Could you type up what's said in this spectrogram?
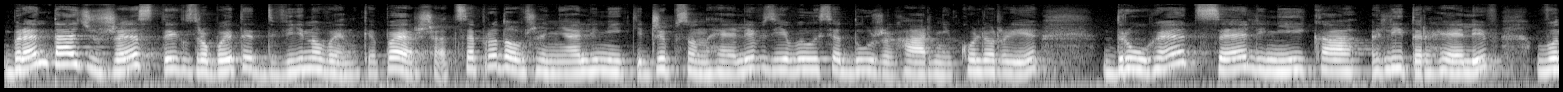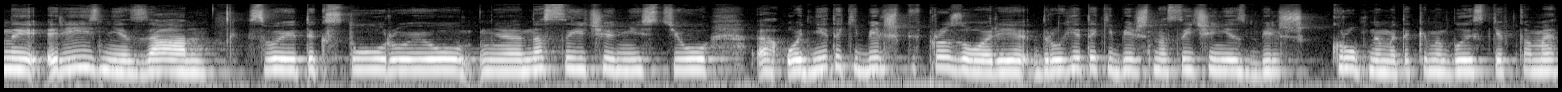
Бренд Touch вже встиг зробити дві новинки. Перша це продовження лінійки Gypson гелів. З'явилися дуже гарні кольори. Друге це лінійка глітер гелів. Вони різні за своєю текстурою, насиченістю. Е, Одні такі більш півпрозорі, другі такі більш насичені з більш крупними такими блисківками.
